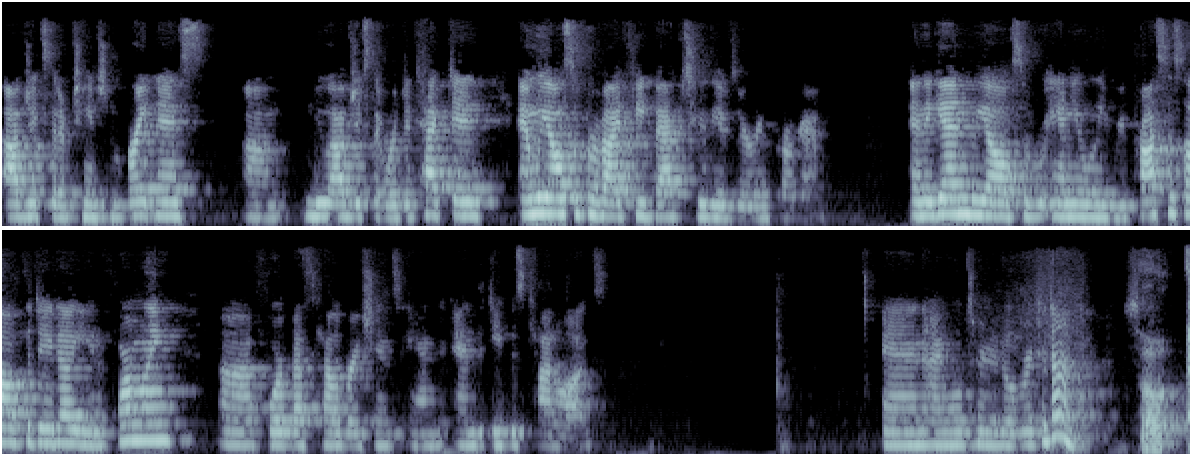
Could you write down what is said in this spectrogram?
objects that have changed in brightness, um, new objects that were detected, and we also provide feedback to the observing program. And again, we also annually reprocess all of the data uniformly uh, for best calibrations and, and the deepest catalogs. And I will turn it over to Don. So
